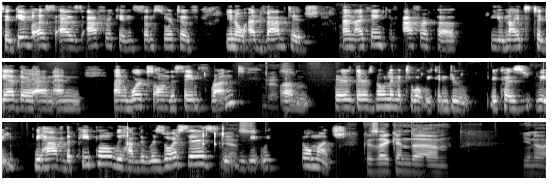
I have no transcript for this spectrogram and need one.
to give us as Africans some sort of, you know, advantage. Mm-hmm. And I think if Africa unites together and and and works on the same front, yes. um, there, there's no limit to what we can do because we we have the people, we have the resources, yes. we, we, we so much. Because like in the, um, you know,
